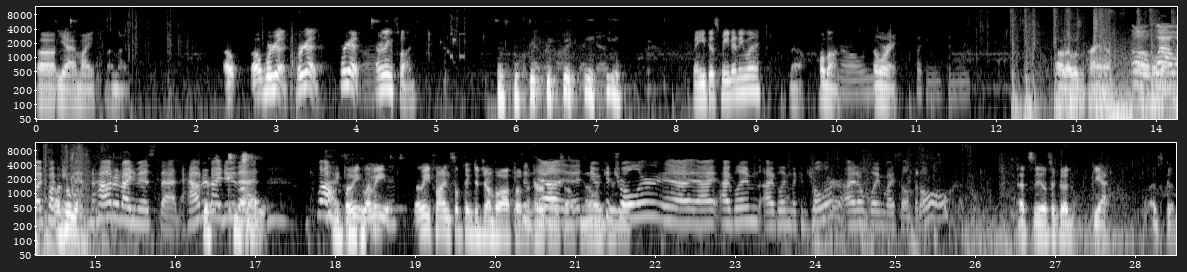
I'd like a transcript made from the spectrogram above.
Uh, yeah, I might. I might. Oh, oh, we're good. We're good. We're good. Oh. Everything's fine. Never mind, I guess. Can I eat this meat anyway? No. Hold on. No, Don't worry. Fucking eat the meat. Oh, that wasn't high enough. Oh, hold wow, on. I fucking hold missed. How did I miss that? How did I do that? Fuck. Let me let me let me find something to jump off It's of an, and hurt uh, myself. a new I'll give you- controller. Yeah, I, I blame I blame the controller. I don't blame myself at all. That's that's a good. Yeah, that's good.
